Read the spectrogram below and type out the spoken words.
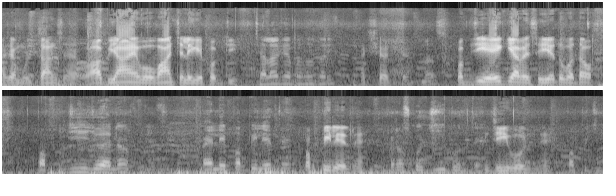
अच्छा मुल्तान से आए हो। आप यहाँ हैं वो वहाँ चले गए पबजी। चला गया बस उधर ही। अच्छा अच्छा। पबजी है क्या वैसे? ये तो बताओ। पबजी जो है ना पहले पप्पी लेते हैं पप्पी लेते हैं। फिर उसको जी बोलते हैं। जी बोलते हैं। पप्पी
